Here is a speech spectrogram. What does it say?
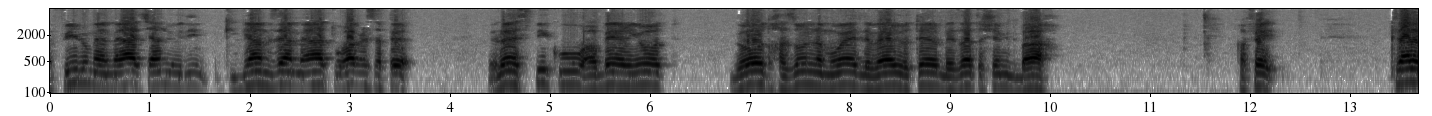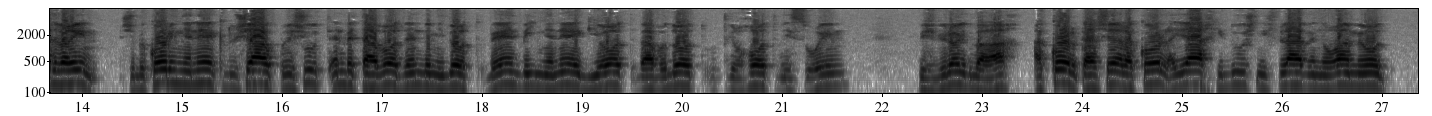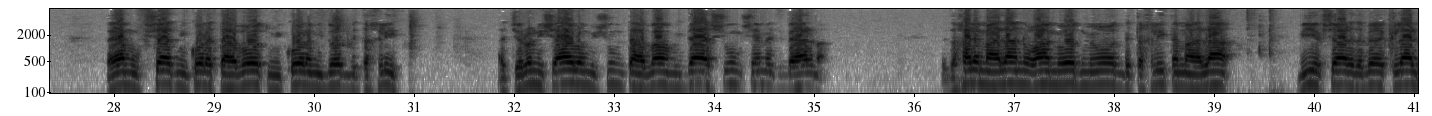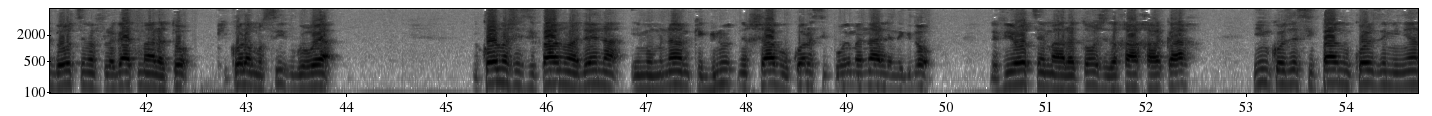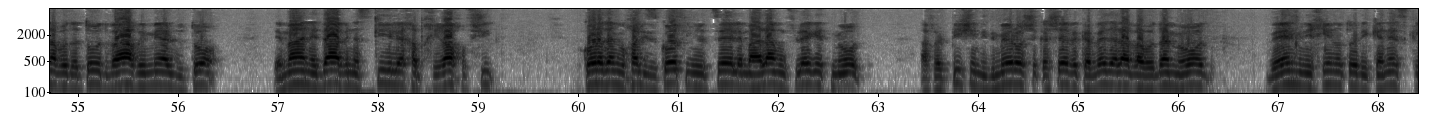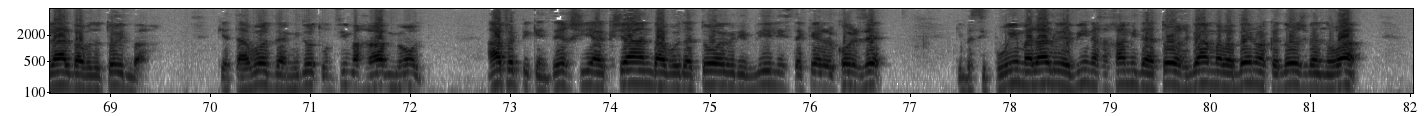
אפילו מהמעט שאנו יודעים, כי גם זה המעט הוא רב לספר. ולא יספיקו הרבה יריות ועוד חזון למועד לבאר יותר בעזרת השם יתברך. כ"ה כלל הדברים שבכל ענייני קדושה ופרישות הן בתאוות והן במידות והן בענייני הגיעות ועבודות וטרחות ואיסורים בשבילו יתברך הכל כאשר לכל היה חידוש נפלא ונורא מאוד והיה מופשט מכל התאוות ומכל המידות בתכלית עד שלא נשאר לו משום תאווה ומידה שום שמץ בעלמא וזכה למעלה נוראה מאוד מאוד בתכלית המעלה ואי אפשר לדבר כלל בעוצם הפלגת מעלתו כי כל המוסיף גורע. וכל מה שסיפרנו עד הנה, אם אמנם כגנות נחשבו כל הסיפורים הנ"ל לנגדו, לפי עוצם מעלתו שזכה אחר כך, עם כל זה סיפרנו כל זה מעניין עבודתו ודברך בימי ילדותו, למען נדע ונשכיל איך הבחירה חופשית. כל אדם יוכל לזכות אם ירצה למעלה מופלגת מאוד, אף על פי שנדמה לו שקשה וכבד עליו העבודה מאוד, ואין מניחין אותו להיכנס כלל בעבודתו ידבח, כי התאוות והמידות רודפים אחריו מאוד. אף על פי כן צריך שיהיה עקשן בעבודתו ולבלי להסתכל על כל זה. כי בסיפורים הללו יבין החכם מדעתו איך גם על רבנו הקדוש והנורא,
